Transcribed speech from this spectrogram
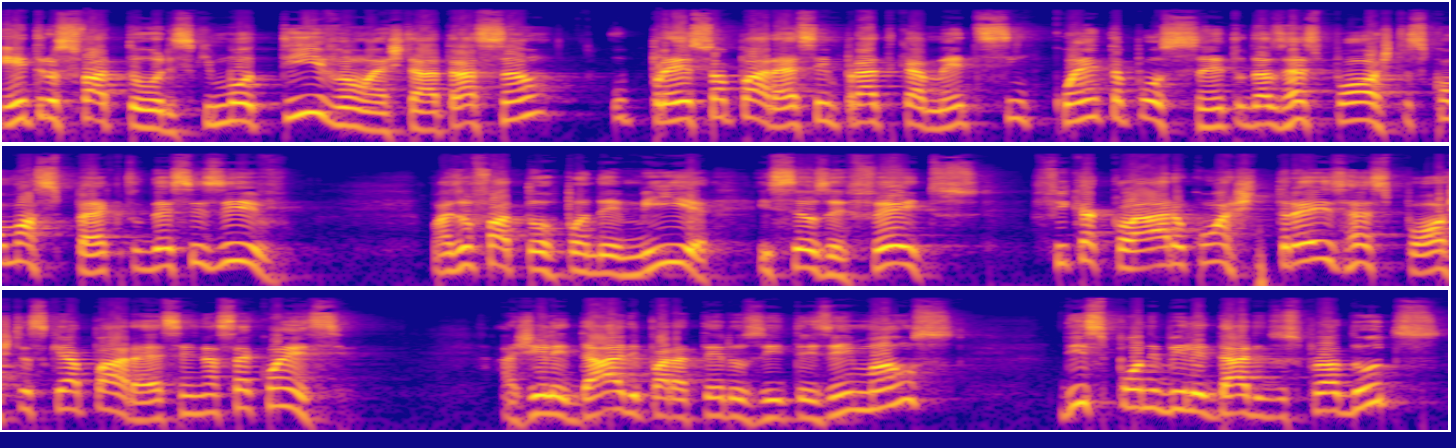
Entre os fatores que motivam esta atração, o preço aparece em praticamente 50% das respostas como aspecto decisivo. Mas o fator pandemia e seus efeitos fica claro com as três respostas que aparecem na sequência: agilidade para ter os itens em mãos, disponibilidade dos produtos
